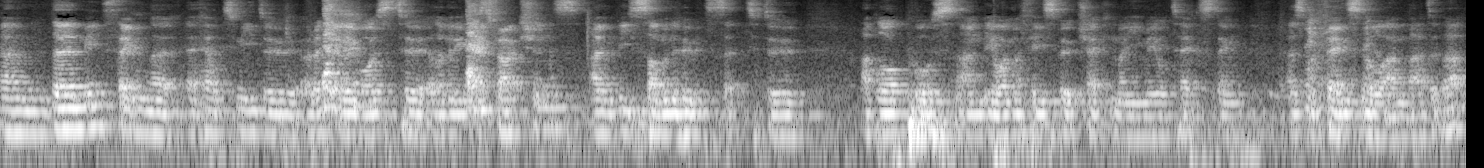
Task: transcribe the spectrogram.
Um, the main thing that it helped me do originally was to eliminate distractions. I would be someone who would sit to do a blog post and be on my Facebook checking my email, texting. As my friends know, I'm bad at that.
